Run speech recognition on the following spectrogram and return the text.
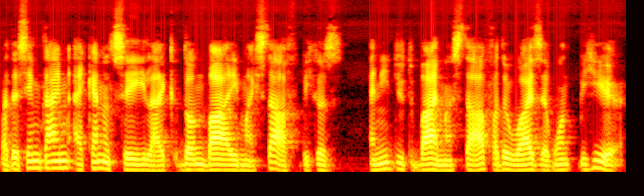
But at the same time, I cannot say like don't buy my stuff because I need you to buy my stuff, otherwise I won't be here.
